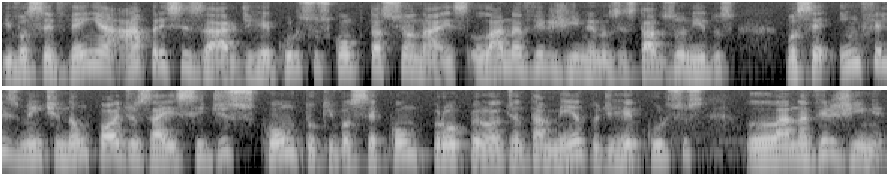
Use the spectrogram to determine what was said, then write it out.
e você venha a precisar de recursos computacionais lá na Virgínia, nos Estados Unidos, você infelizmente não pode usar esse desconto que você comprou pelo adiantamento de recursos lá na Virgínia,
